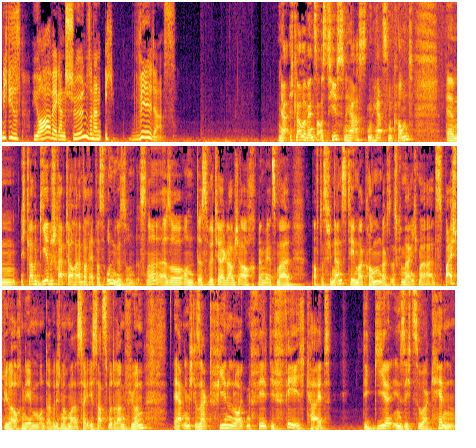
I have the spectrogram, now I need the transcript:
nicht dieses, ja, wäre ganz schön, sondern ich will das. Ja, ich glaube, wenn es aus tiefstem Herzen, Herzen kommt, ähm, ich glaube, Gier beschreibt ja auch einfach etwas Ungesundes. Ne? Also, und das wird ja, glaube ich, auch, wenn wir jetzt mal auf das Finanzthema kommen, das, das können wir eigentlich mal als Beispiel auch nehmen. Und da würde ich nochmal Saidis Satz mit ranführen. Er hat nämlich gesagt, vielen Leuten fehlt die Fähigkeit, die Gier in sich zu erkennen.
